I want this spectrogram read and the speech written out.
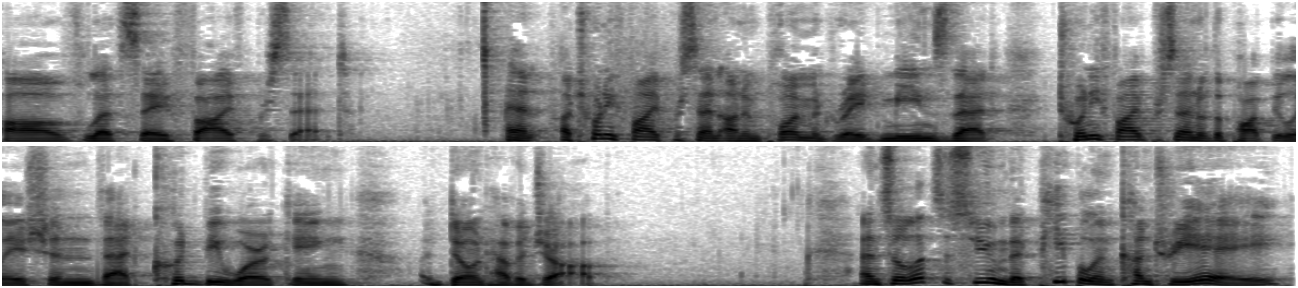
of, let's say, 5%. And a 25% unemployment rate means that 25% of the population that could be working don't have a job. And so let's assume that people in country A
